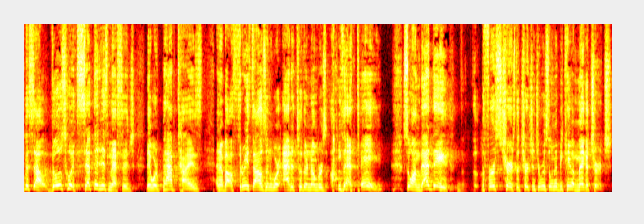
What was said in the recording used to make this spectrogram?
this out. Those who accepted his message, they were baptized and about 3,000 were added to their numbers on that day. So on that day, the first church, the church in Jerusalem, it became a mega church.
